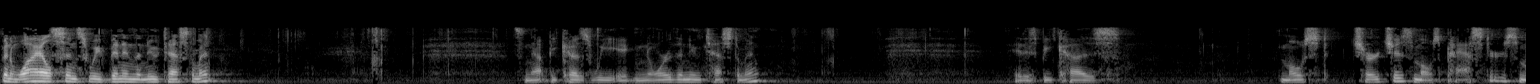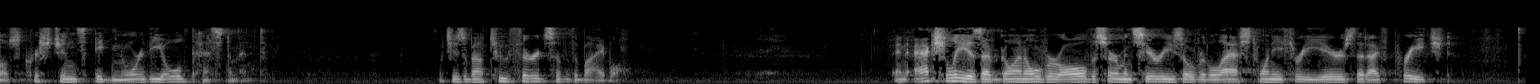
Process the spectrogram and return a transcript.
been a while since we've been in the New Testament. It's not because we ignore the New Testament, it is because most churches, most pastors, most Christians ignore the Old Testament, which is about two thirds of the Bible. And actually, as I've gone over all the sermon series over the last 23 years that I've preached,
